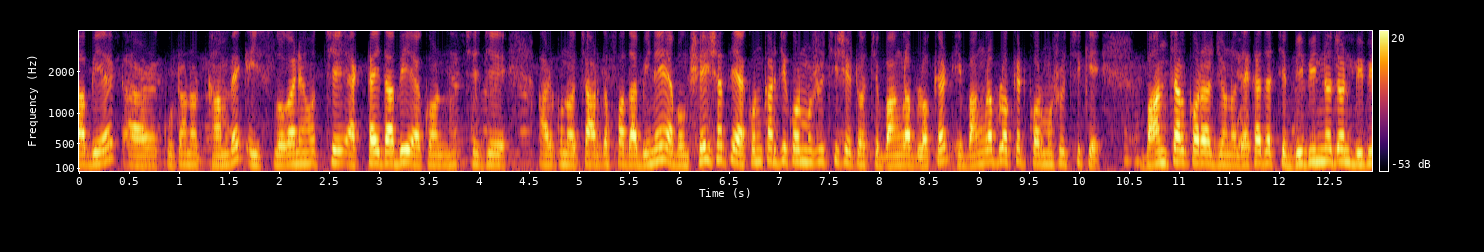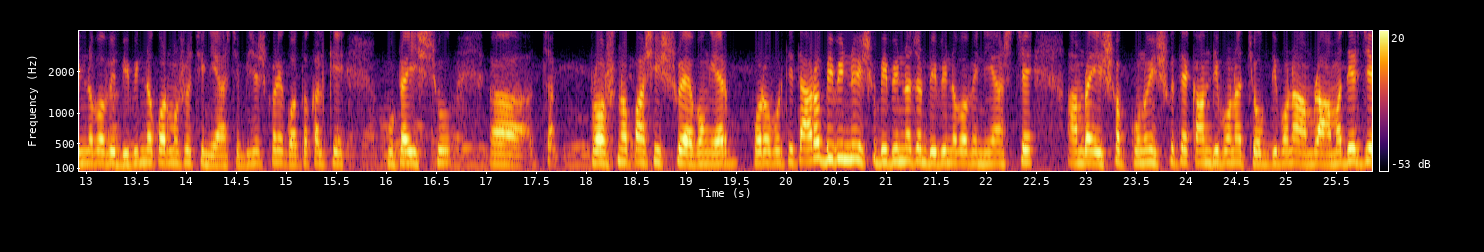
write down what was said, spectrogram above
দাবি এক আর কোটা নট কামব্যাক। এই স্লোগানে হচ্ছে একটাই দাবি, এখন হচ্ছে যে আর কোনো চার দফা দাবি নেই এবং সেই সাথে এখনকার যে কর্মসূচি সেটা হচ্ছে বাংলা ব্লকেট। এই বাংলা ব্লকেট কর্মসূচিকে বানচাল করার জন্য দেখা যাচ্ছে বিভিন্নজন বিভিন্নভাবে বিভিন্ন কর্মসূচি নিয়ে আসছে। বিশেষ করে গতকালকে কোটা ইস্যু প্রশ্ন পাশ ইস্যু এবং এর পরবর্তীতে আরও বিভিন্ন ইস্যু বিভিন্নজন বিভিন্নভাবে নিয়ে আসছে। আমরা এইসব কোনো ইস্যুতে কান দিব না, চোখ দিব না। আমরা আমাদের যে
